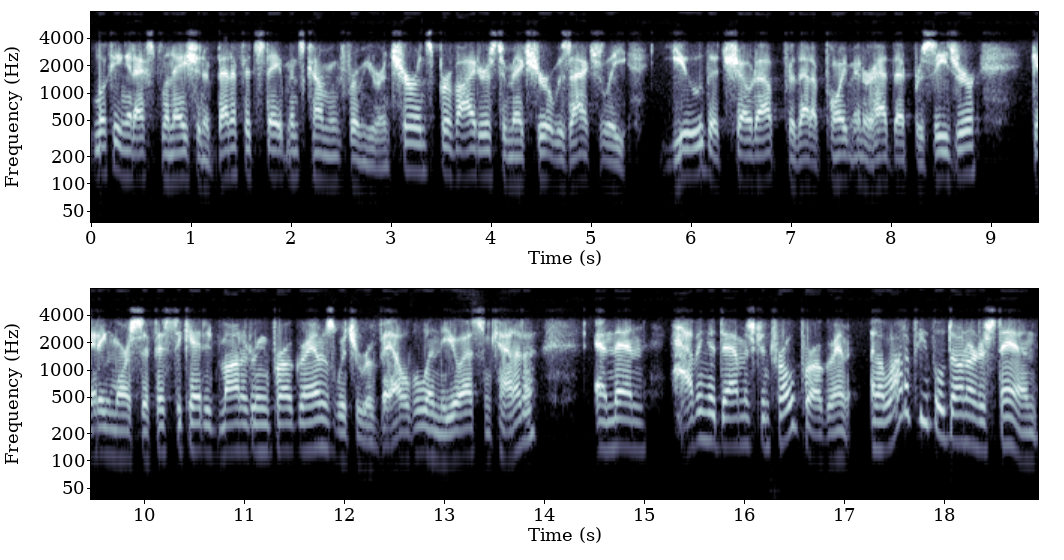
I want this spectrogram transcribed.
looking at explanation of benefit statements coming from your insurance providers to make sure it was actually you that showed up for that appointment or had that procedure getting more sophisticated monitoring programs, which are available in the U.S. and Canada, and then having a damage control program. And a lot of people don't understand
